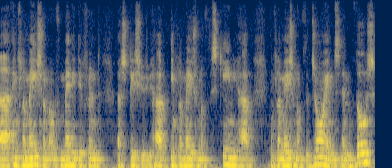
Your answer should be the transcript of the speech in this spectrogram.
uh, inflammation of many different uh, tissues. You have inflammation of the skin, you have inflammation of the joints, and those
